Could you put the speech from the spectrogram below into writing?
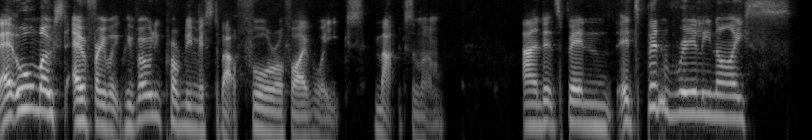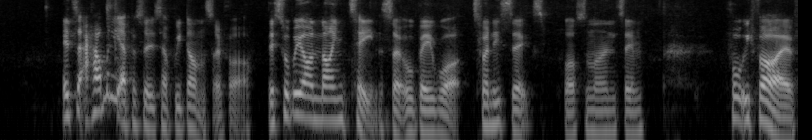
Eh, Almost every week. We've only probably missed about four or five weeks maximum. And it's been it's been really nice. It's how many episodes have we done so far? This will be our 19, so it will be what 26 plus 19, 45.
